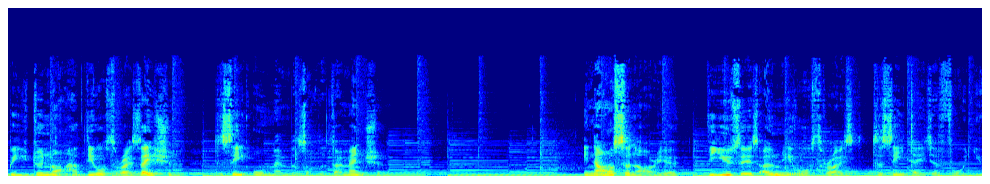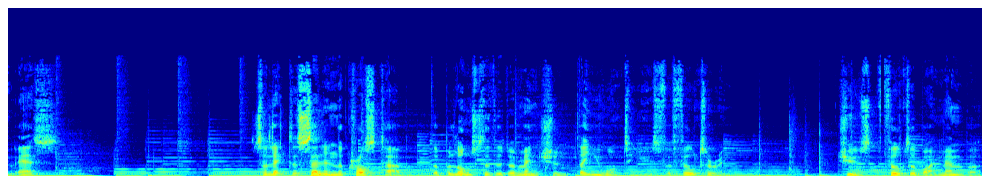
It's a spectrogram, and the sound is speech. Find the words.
but you do not have the authorization to see all members of the dimension. In our scenario, the user is only authorized to see data for US. Select a cell in the cross tab that belongs to the dimension that you want to use for filtering. Choose Filter by Member.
